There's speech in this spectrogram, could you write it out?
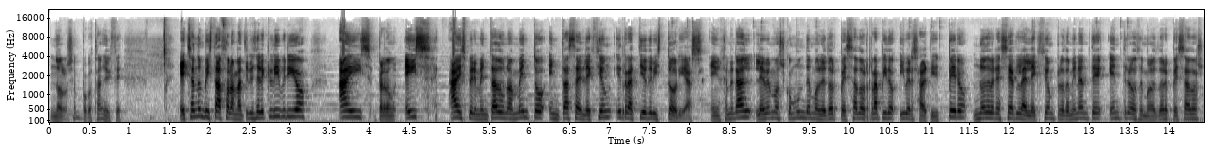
No lo sé, un poco extraño, dice. Echando un vistazo a la matriz del equilibrio, Ace, perdón, Ace ha experimentado un aumento en tasa de elección y ratio de victorias. En general, le vemos como un demoledor pesado rápido y versátil, pero no debería ser la elección predominante entre los demoledores pesados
